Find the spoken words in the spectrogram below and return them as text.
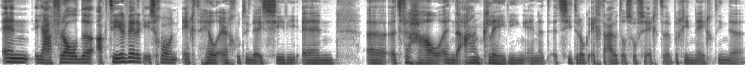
en ja, vooral de acteerwerk is gewoon echt heel erg goed in deze serie. En eh, het verhaal en de aankleding. En het, het ziet er ook echt uit alsof ze echt eh, begin 19e,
